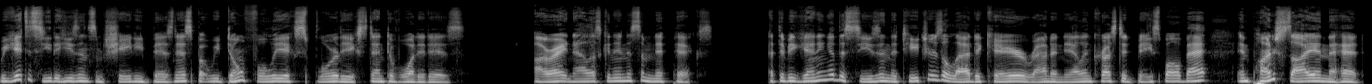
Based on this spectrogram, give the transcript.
We get to see that he's in some shady business, but we don't fully explore the extent of what it is. Alright, now let's get into some nitpicks. At the beginning of the season, the teacher is allowed to carry around a nail encrusted baseball bat and punch Saya in the head.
